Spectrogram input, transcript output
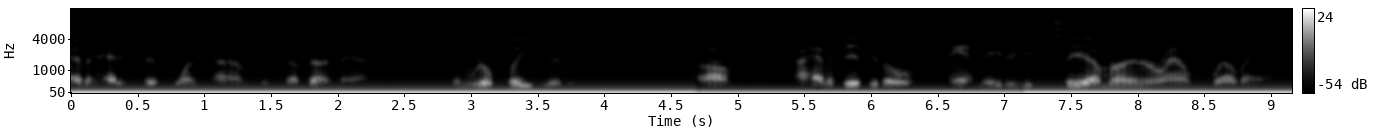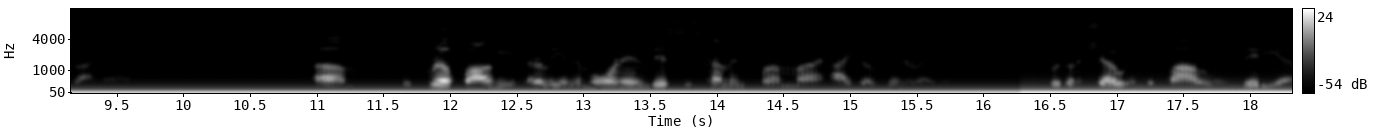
Haven't had it trip one time since I've done that been real pleased with it. Um, I have a digital amp meter. You can see I'm running around 12 amps right now. Um, it's real foggy. It's early in the morning. This is coming from my hydro generator, which we're going to show in the following video.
